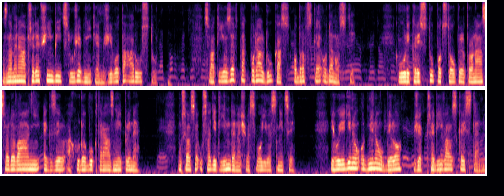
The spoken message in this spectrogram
znamená především být služebníkem života a růstu. Svatý Josef tak podal důkaz obrovské odanosti. Kvůli Kristu podstoupil pro následování, exil a chudobu, která z něj plyne. Musel se usadit jinde než ve svojí vesnici. Jeho jedinou odměnou bylo, že přebýval s Kristem.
